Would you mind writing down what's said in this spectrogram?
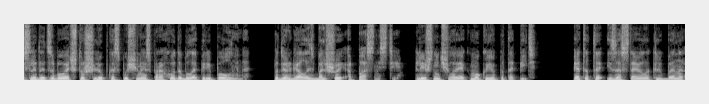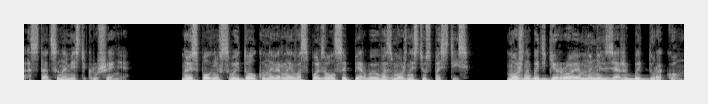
следует забывать, что шлюпка, спущенная с парохода, была переполнена, подвергалась большой опасности. лишний человек мог ее потопить. Это-то и заставило Клюбена остаться на месте крушения. Но исполнив свой долг, он, наверное, воспользовался первой возможностью спастись. Можно быть героем, но нельзя же быть дураком.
